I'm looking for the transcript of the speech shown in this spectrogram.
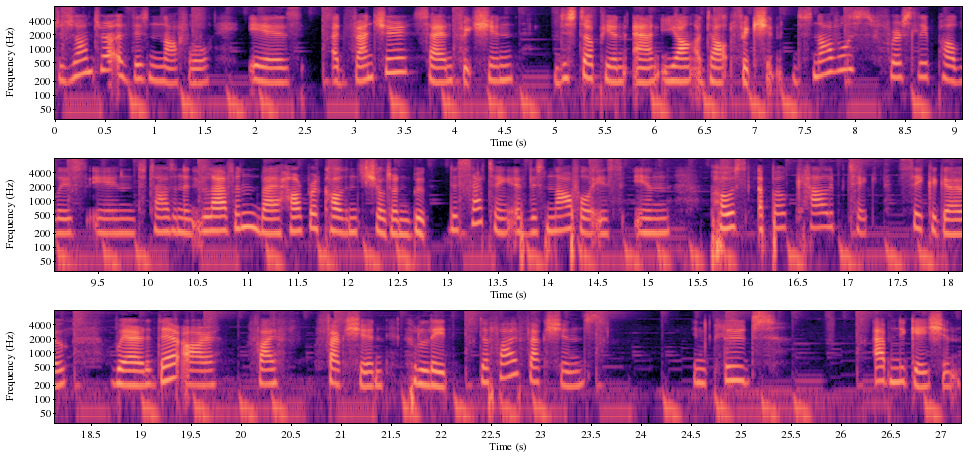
The genre of this novel is adventure, science fiction, dystopian, and young adult fiction. This novel is firstly published in 2011 by HarperCollins Children's Book. The setting of this novel is in post-apocalyptic Chicago, where there are five factions who lead. The five factions includes abnegation,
